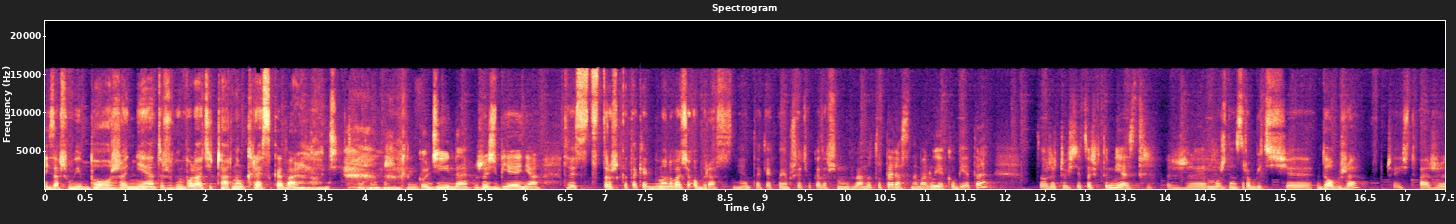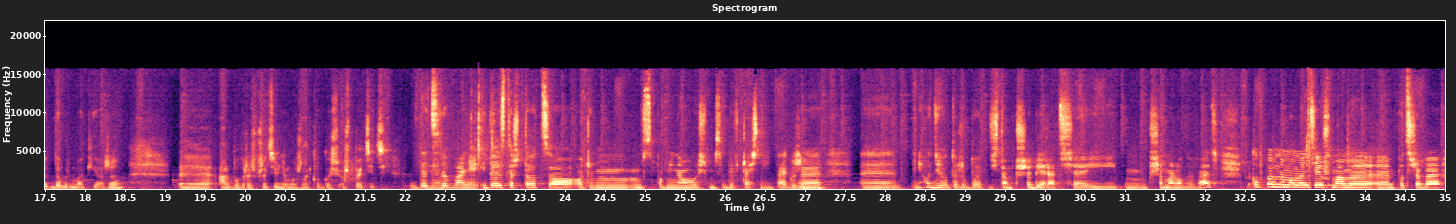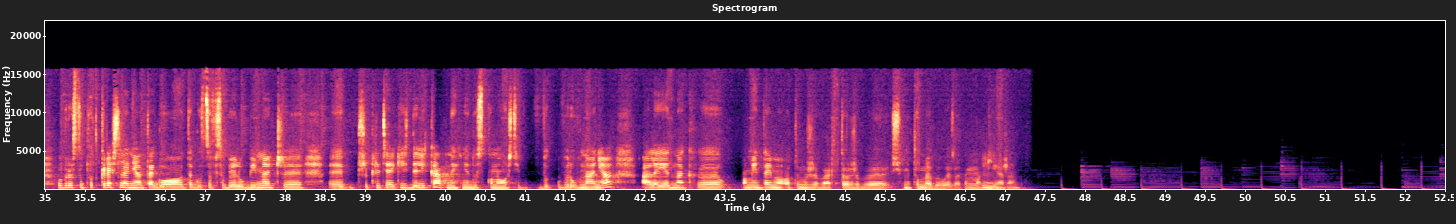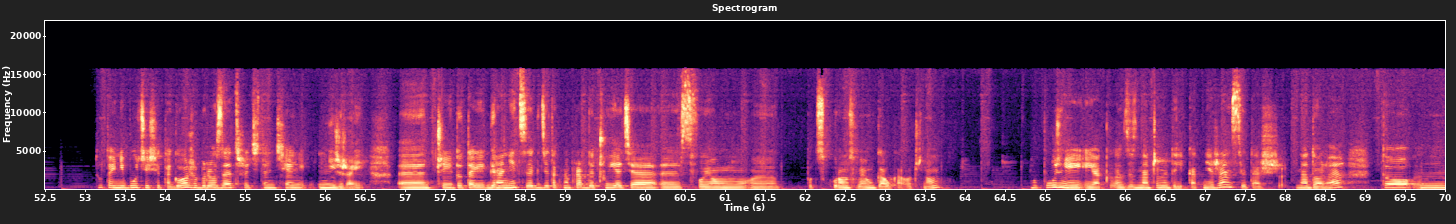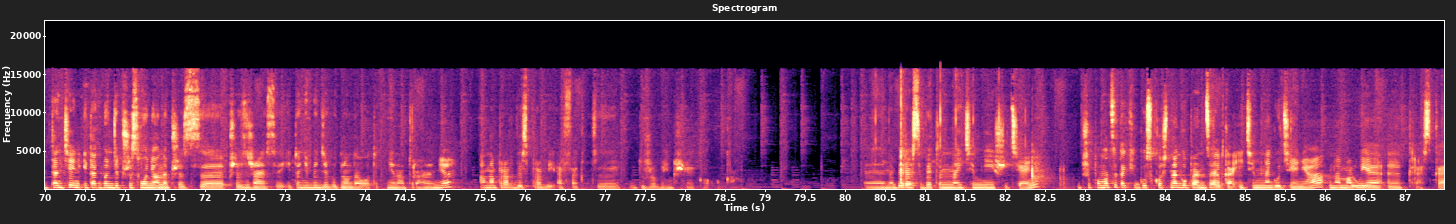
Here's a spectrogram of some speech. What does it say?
I zawsze mówię, Boże, nie, to już bym wolała ci czarną kreskę walnąć. Godzinę rzeźbienia. To jest troszkę tak, jakby malować obraz, nie? Tak jak moja przyjaciółka zawsze mówiła, no to teraz namaluję kobietę. To rzeczywiście coś w tym jest, że można zrobić e, dobrze czyjejś twarzy dobrym makijażem. E, albo wręcz przeciwnie, można kogoś oszpecić. Zdecydowanie. I to jest też to, co, o czym wspominałyśmy sobie wcześniej, tak? Że mm E, nie chodzi o to, żeby gdzieś tam przebierać się i mm, przemalowywać, tylko w pewnym momencie już mamy e, potrzebę po prostu podkreślenia tego, tego co w sobie lubimy, czy e, przykrycia jakichś delikatnych niedoskonałości wyrównania, ale jednak pamiętajmy o tym, że warto, żebyśmy to my były za tym makijażem. Tutaj nie bójcie się tego, żeby rozetrzeć ten cień niżej, e, czyli do tej granicy, gdzie tak naprawdę czujecie e, swoją, e, pod skórą swoją gałkę oczną. Bo później, jak zaznaczymy delikatnie rzęsy też na dole, to mm, ten cień i tak będzie przysłoniony przez, przez rzęsy i to nie będzie wyglądało tak nienaturalnie, a naprawdę sprawi efekt dużo większego oka. Nabiorę sobie ten najciemniejszy cień przy pomocy takiego skośnego pędzelka i ciemnego cienia namaluję e, kreskę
